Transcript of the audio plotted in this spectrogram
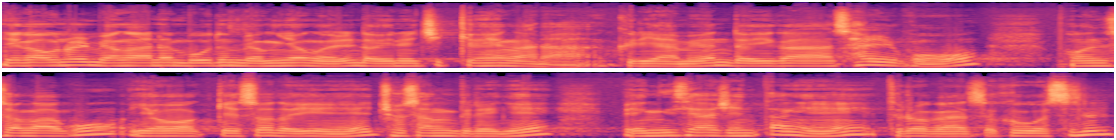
내가 오늘 명하는 모든 명령을 너희는 지켜 행하라. 그리하면 너희가 살고 번성하고 여호와께서 너희의 조상들에게 맹세하신 땅에 들어가서 그것을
